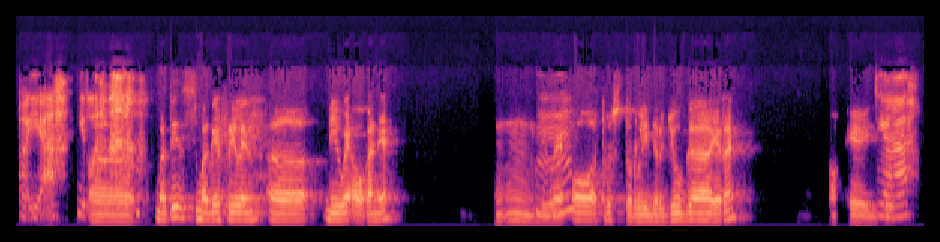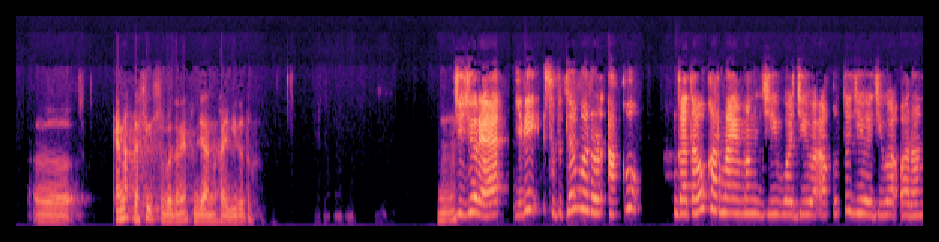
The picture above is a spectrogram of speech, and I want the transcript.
Oh iya, gitu Eh, berarti sebagai freelance eh, di WO kan ya? Mm-mm, di Hmm, WO, terus tour leader juga ya kan? Oke gitu. ya. Eh, enak gak sih sebenarnya kerjaan kayak gitu tuh? Mm-mm. Jujur ya, jadi sebetulnya menurut aku nggak tahu karena emang jiwa-jiwa aku tuh jiwa-jiwa orang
